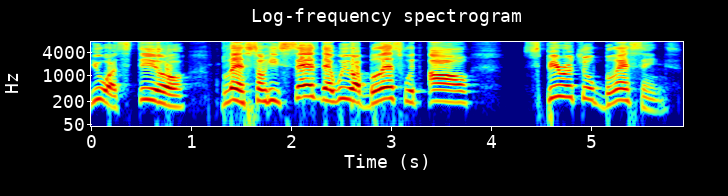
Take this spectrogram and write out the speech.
you are still blessed. So He says that we are blessed with all spiritual blessings.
